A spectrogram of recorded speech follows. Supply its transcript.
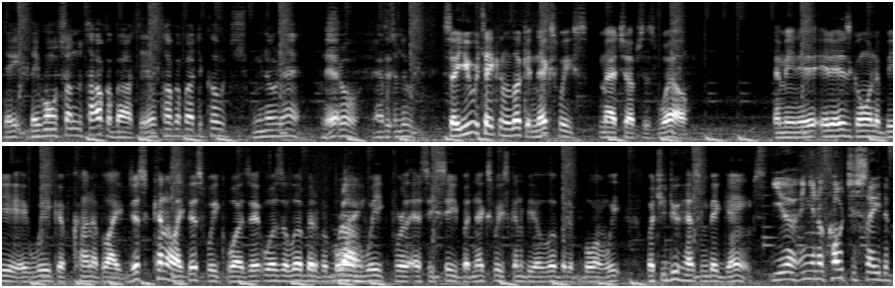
they they want something to talk about. They'll talk about the coach. We know that for yep. sure, absolutely. So you were taking a look at next week's matchups as well. I mean, it, it is going to be a week of kind of like just kind of like this week was. It was a little bit of a boring right. week for the SEC, but next week's going to be a little bit of a boring week. But you do have some big games. Yeah, and you know, coaches say the,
